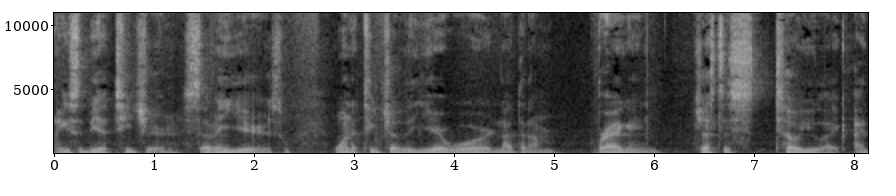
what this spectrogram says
I used to be a teacher, seven years, won a Teacher of the Year award. Not that I'm bragging, just to tell you, like I,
